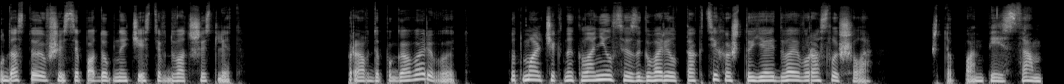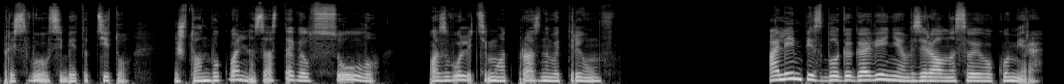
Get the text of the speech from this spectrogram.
удостоившийся подобной чести в 26 лет». «Правда, поговаривают?» Тот мальчик наклонился и заговорил так тихо, что я едва его расслышала что Помпей сам присвоил себе этот титул и что он буквально заставил Суллу позволить ему отпраздновать триумф. Олимпий с благоговением взирал на своего кумира.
